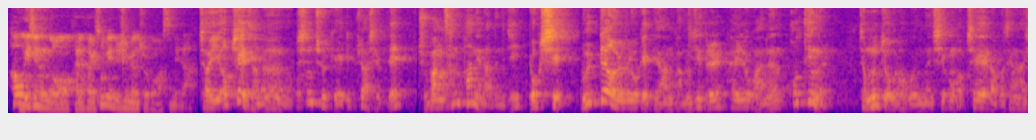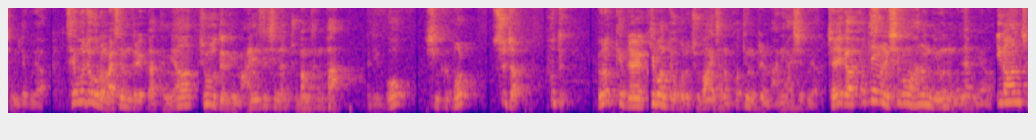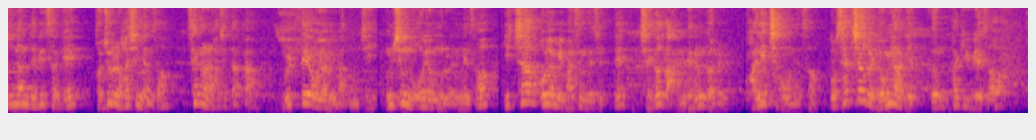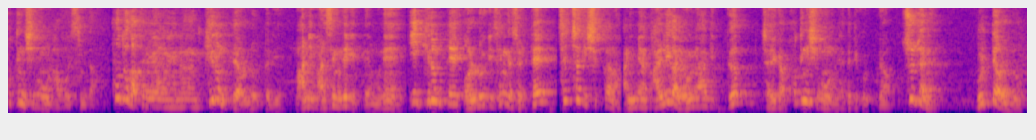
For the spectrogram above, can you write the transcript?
하고 계시는 거 간략하게 소개해 주시면 좋을 것 같습니다. 저희 업체에서는 신축에 입주하실 때 주방 상판이라든지 욕실, 물때 얼룩에 대한 방지를 하려고 하는 코팅을 전문적으로 하고 있는 시공 업체라고 생각하시면 되고요. 세부적으로 말씀드릴 것 같으면 주부들이 많이 쓰시는 주방 상판, 그리고 싱크볼, 수전, 후드 이렇게들 기본적으로 주방에서는 코팅들을 많이 하시고요. 저희가 코팅을 시공하는 이유는 뭐냐면 이런 천연 대리석에 거주를 하시면서 생활을 하시다가 물때 오염이라든지 음식물 오염으로 인해서 2차 오염이 발생됐을 때 제거가 안 되는 거를 관리 차원에서 또 세척을 용이하게끔 하기 위해서 코팅 시공을 하고 있습니다. 후드 같은 경우에는 기름때 얼룩들이 많이 발생되기 때문에 이 기름때 얼룩이 생겼을 때 세척이 쉽거나 아니면 관리가 용이하게끔 저희가 코팅 시공을 해드리고 있고요. 수전에 물때 얼룩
